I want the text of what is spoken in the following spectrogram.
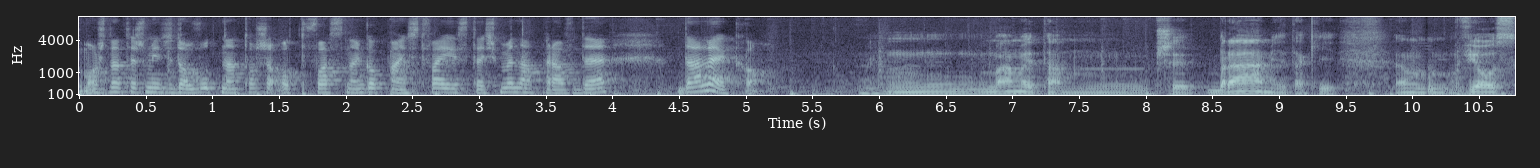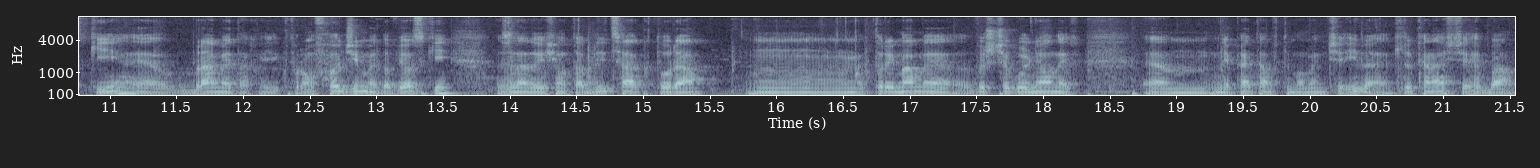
Można też mieć dowód na to, że od własnego państwa jesteśmy naprawdę daleko. Mm, Mamy tam przy bramie takiej wioski, e, bramie takiej, którą wchodzimy do wioski, znajduje się tablica, która, mm, w której mamy wyszczególnionych, nie pamiętam w tym momencie ile, kilkanaście chyba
